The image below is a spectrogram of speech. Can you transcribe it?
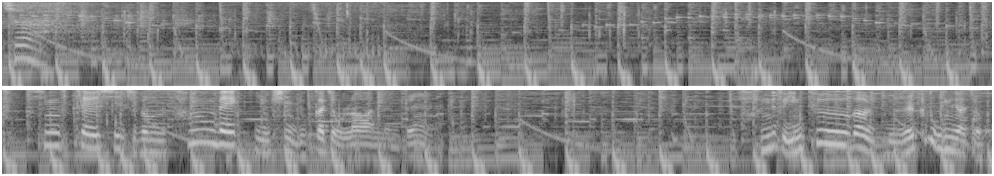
자. 힘 스탯이 지금 366까지 올라왔는데 아, 근데 또 인트가 왜 이렇게 높냐 저거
